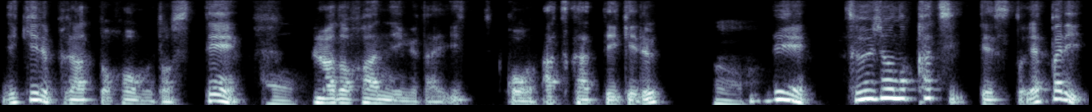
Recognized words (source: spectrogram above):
できるプラットフォームとして、ほクラウドファンディング対、こう、扱っていける。ううんで、通常の価値ですと、やっぱり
